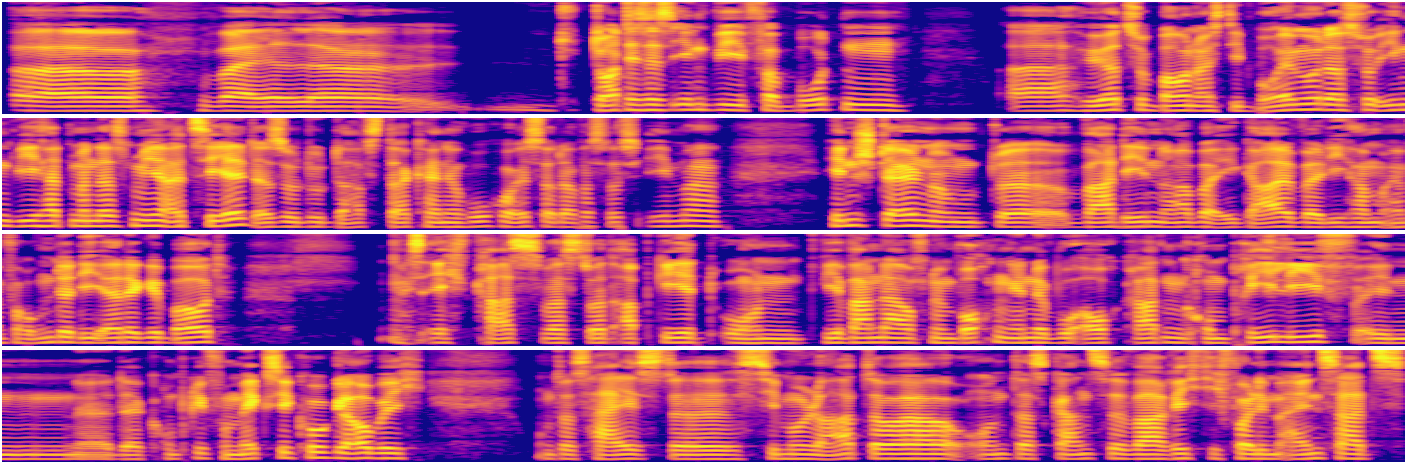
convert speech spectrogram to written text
äh, weil äh, dort ist es irgendwie verboten, äh, höher zu bauen als die Bäume oder so. Irgendwie hat man das mir erzählt. Also du darfst da keine Hochhäuser oder was weiß ich immer hinstellen und äh, war denen aber egal, weil die haben einfach unter die Erde gebaut. Das ist echt krass, was dort abgeht. Und wir waren da auf einem Wochenende, wo auch gerade ein Grand Prix lief, in äh, der Grand Prix von Mexiko, glaube ich. Und das heißt, äh, Simulator und das Ganze war richtig voll im Einsatz,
